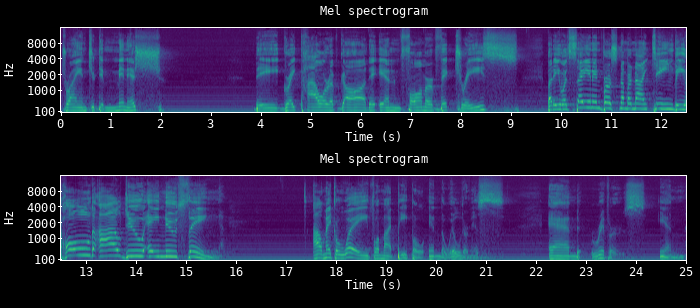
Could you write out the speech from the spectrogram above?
trying to diminish the great power of God in former victories but he was saying in verse number 19, Behold, I'll do a new thing. I'll make a way for my people in the wilderness and rivers in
